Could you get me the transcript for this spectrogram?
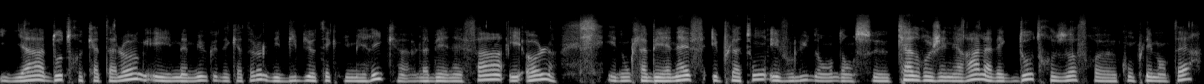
il y a d'autres catalogues, et même mieux que des catalogues, des bibliothèques numériques, la BNFA et HOL. Et donc la BNF et Platon évoluent dans ce cadre général avec d'autres offres complémentaires.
